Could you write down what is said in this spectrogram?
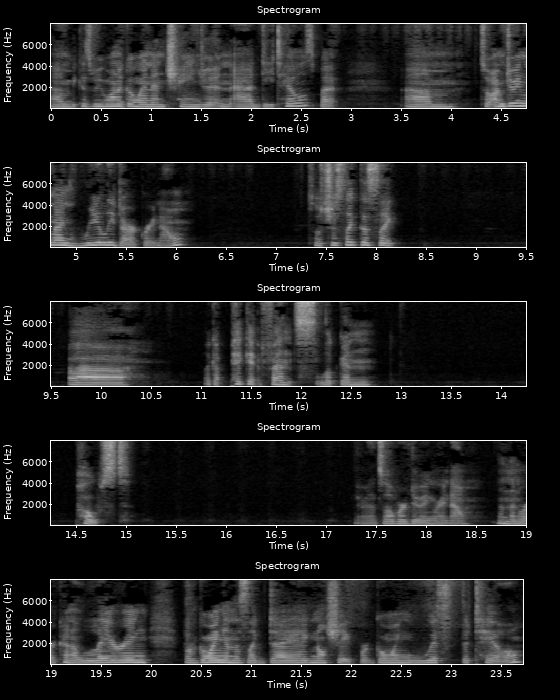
um, because we want to go in and change it and add details. But um, so I'm doing mine really dark right now. So it's just like this like uh like a picket fence looking post. There, that's all we're doing right now. And then we're kind of layering, we're going in this like diagonal shape. We're going with the tail.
